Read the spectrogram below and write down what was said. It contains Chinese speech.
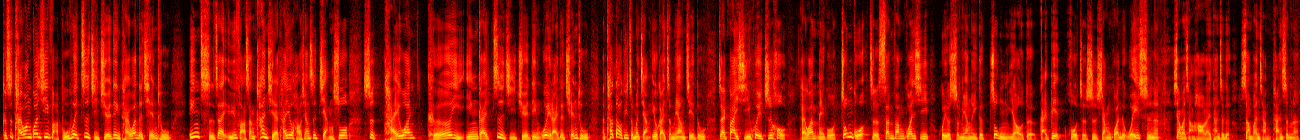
可是台湾关系法不会自己决定台湾的前途。因此，在语法上看起来，它又好像是讲说，是台湾可以应该自己决定未来的前途。那他到底怎么讲，又该怎么样解读？在拜习会之后，台湾、美国、中国这三方关系会有什么样的一个重要的改变，或者是相关的维持呢？下半场好好来谈这个，上半场谈什么呢？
